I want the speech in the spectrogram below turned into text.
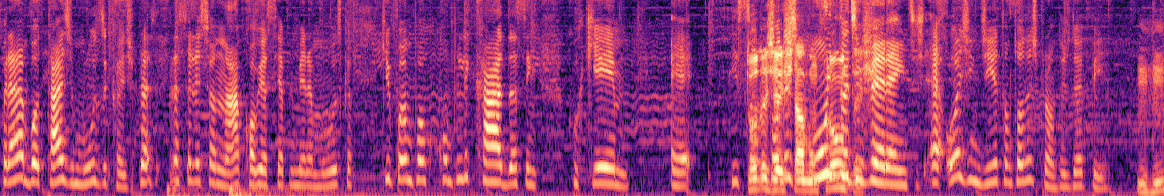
pra botar as músicas, pra, pra selecionar qual ia ser a primeira música, que foi um pouco complicado, assim, porque. É, e são Todas já todas estavam muito prontas? diferentes. É, hoje em dia estão todas prontas do EP. Uhum.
